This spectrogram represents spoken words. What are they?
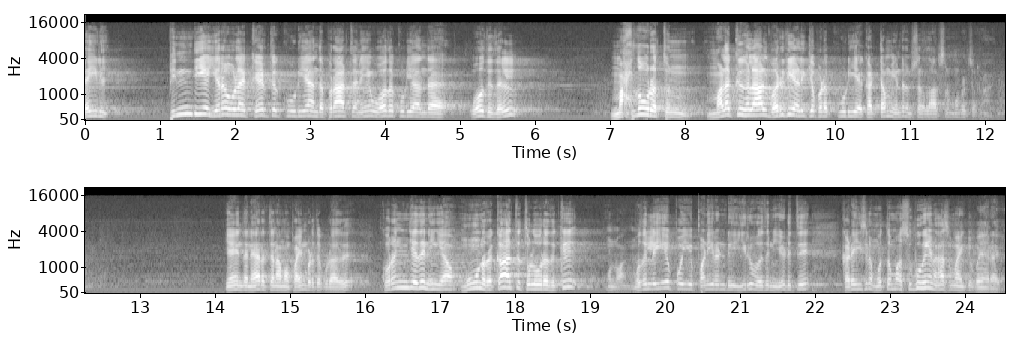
லைலி பிந்திய இரவுல கேட்கக்கூடிய அந்த பிரார்த்தனையை ஓதக்கூடிய அந்த ஓதுதல் மஹ்தூரத்துன் மலக்குகளால் வருகை அளிக்கப்படக்கூடிய கட்டம் என்று சொல்லலாம் சொல்றாங்க. ஏன் இந்த நேரத்தை நாம் பயன்படுத்தக்கூடாது? குறைஞ்சது நீங்கள் மூணு ரெக்காத்து தொழுகிறதுக்கு முன்வாங்க முதல்லையே போய் பனிரெண்டு இருபதுன்னு எடுத்து கடைசியில் மொத்தமாக சுபுகையும் நாசமாகிட்டு போயிடாது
